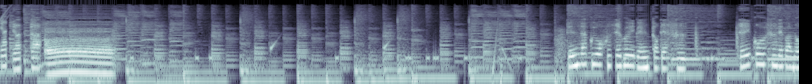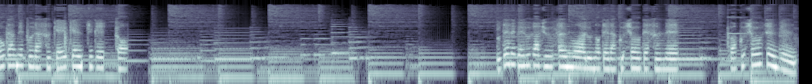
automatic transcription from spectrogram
や、やった。あ転落を防ぐイベントです。成功すればノーダメプラス経験値ゲット。腕レベルが13もあるので楽勝ですね。爆笑宣言。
